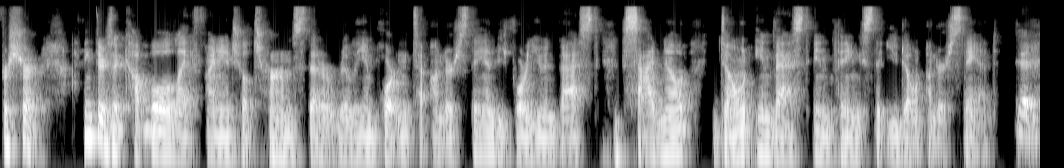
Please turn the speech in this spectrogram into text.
For sure. I think there's a couple like financial terms that are really important to understand before you invest. Side note, don't invest in things that you don't understand. Good.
